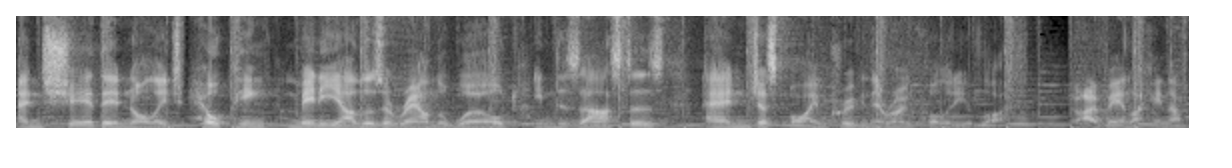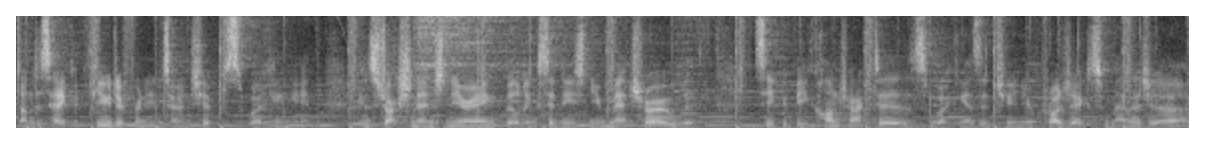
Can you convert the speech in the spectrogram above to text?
and share their knowledge, helping many others around the world in disasters and just by improving their own quality of life. I've been lucky enough to undertake a few different internships working in construction engineering, building Sydney's new metro with CPB contractors, working as a junior project manager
